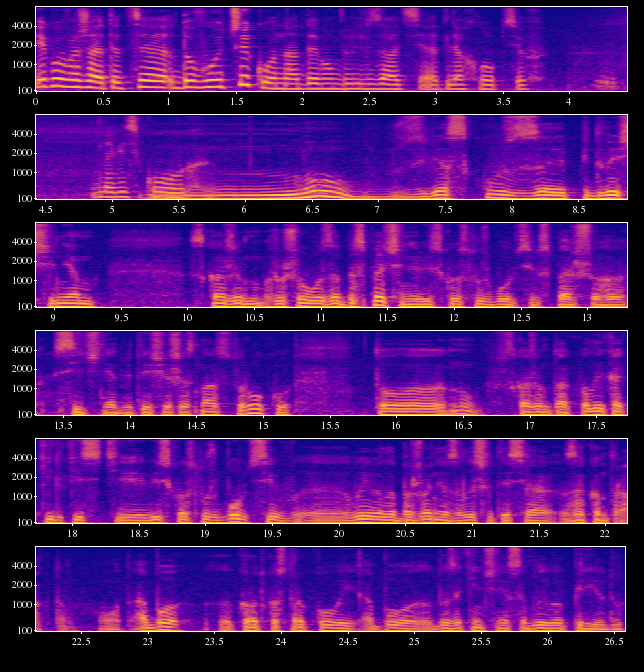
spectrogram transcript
Як ви вважаєте, це довгоочікувана демобілізація для хлопців, для військових? Ну, в зв'язку з підвищенням, скажімо, грошового забезпечення військовослужбовців з 1 січня 2016 року, то, ну, скажімо так, велика кількість військовослужбовців е, виявила бажання залишитися за контрактом. От, або короткостроковий, або до закінчення особливого періоду.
